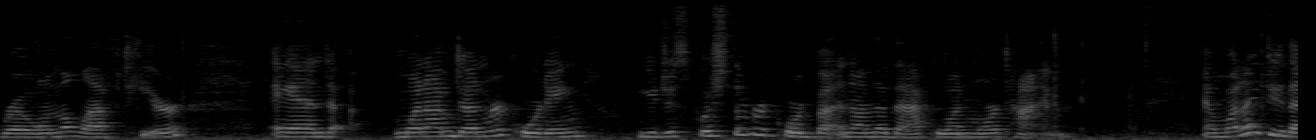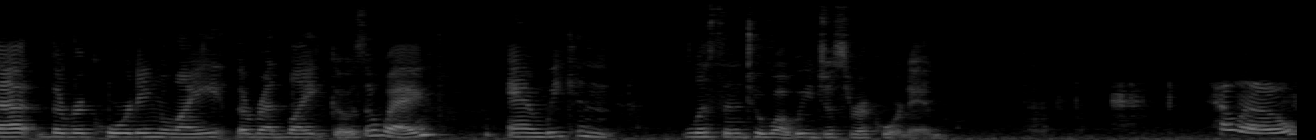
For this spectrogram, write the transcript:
row on the left here. And when I'm done recording, you just push the record button on the back one more time. And when I do that, the recording light, the red light goes away and we can listen to what we just recorded. Hello.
